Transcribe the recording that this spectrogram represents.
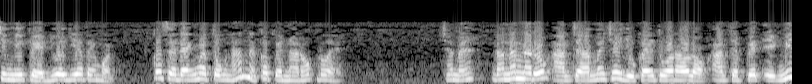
จึงมีเปรตยั่วเยอะไปหมด ก็แสดงว่าตรงนั้นน่ะก็เป็นนรกด้วย ใช่ไหมดังนั้นนรกอาจจะไม่ใช่อยู่ไกลตัวเราหรอกอาจจะเป็นอีกมิ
